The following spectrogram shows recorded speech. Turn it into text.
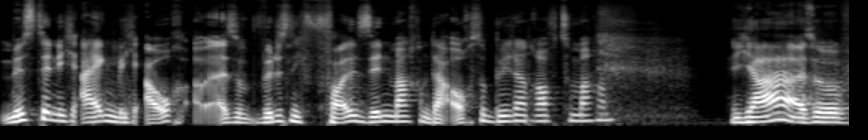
müsste nicht eigentlich auch, also würde es nicht voll Sinn machen, da auch so Bilder drauf zu machen? Ja, also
